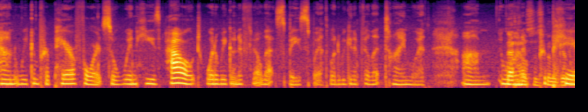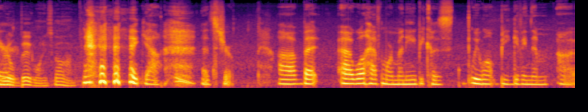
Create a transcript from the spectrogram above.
and we can prepare for it. So when he's out, what are we going to fill that space with? What are we going to fill that time with? Um, that house is going to get real big when he's gone. yeah, that's true. Uh, but uh, we'll have more money because we won't be giving them uh,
